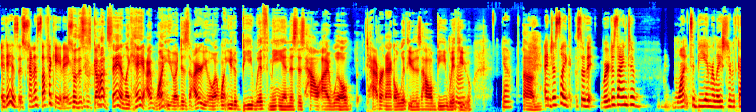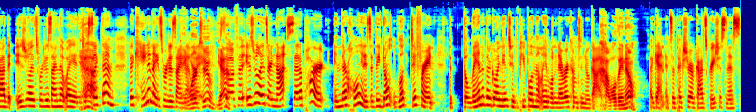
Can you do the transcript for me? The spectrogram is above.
it is. It's kind of suffocating. So this is God saying like, "Hey, I want you. I desire you. I want you to be with me, and this is how I will tabernacle with you. This is how I'll be with you." yeah. Um, And just like so that we're designed to want to be in relationship with God, the Israelites were designed that way, and Yeah. just like them, the Canaanites were designed They that were way. too, yeah. So if the Israelites are not set apart in their holiness, if they don't look different, the, the land that they're going into, the people in that land will never come to know God. how will they know? Again, it's a picture of God's graciousness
